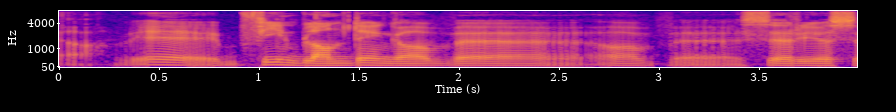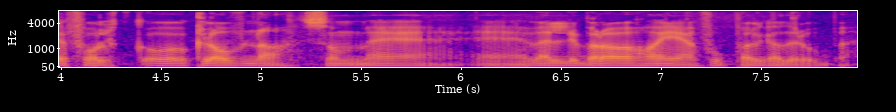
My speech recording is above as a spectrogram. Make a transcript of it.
ja, vi er fin blanding av, av seriøse folk og klovner, som er, er veldig bra å ha i en fotballgarderobe.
